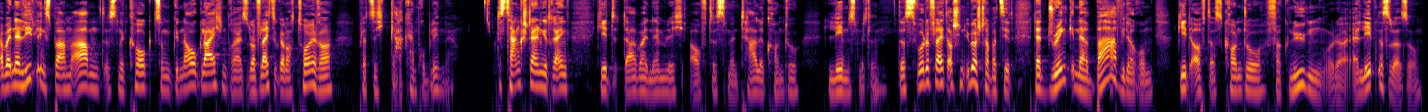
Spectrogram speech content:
Aber in der Lieblingsbar am Abend ist eine Coke zum genau gleichen Preis oder vielleicht sogar noch teurer plötzlich gar kein Problem mehr. Das Tankstellengetränk geht dabei nämlich auf das mentale Konto Lebensmittel. Das wurde vielleicht auch schon überstrapaziert. Der Drink in der Bar wiederum geht auf das Konto Vergnügen oder Erlebnis oder so.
